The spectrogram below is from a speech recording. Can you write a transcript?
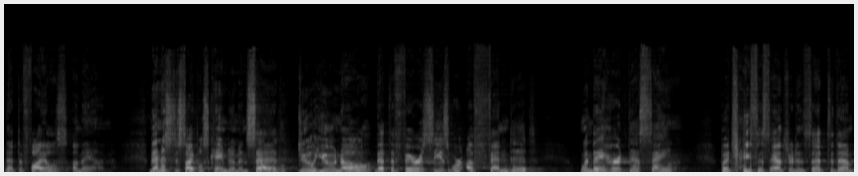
that defiles a man. Then his disciples came to him and said, Do you know that the Pharisees were offended when they heard this saying? But Jesus answered and said to them,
